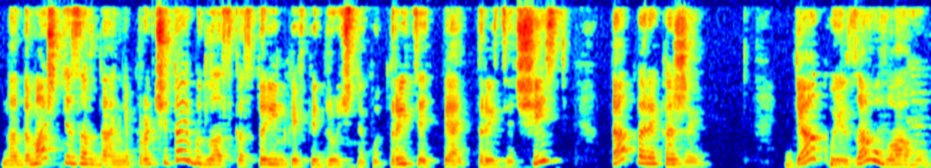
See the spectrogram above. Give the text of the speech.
На домашнє завдання прочитай, будь ласка, сторінки в підручнику 35-36 та перекажи. Дякую за увагу!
